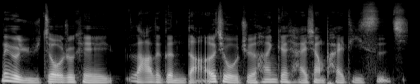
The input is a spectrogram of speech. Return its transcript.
那个宇宙就可以拉得更大，而且我觉得他应该还想拍第四集。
